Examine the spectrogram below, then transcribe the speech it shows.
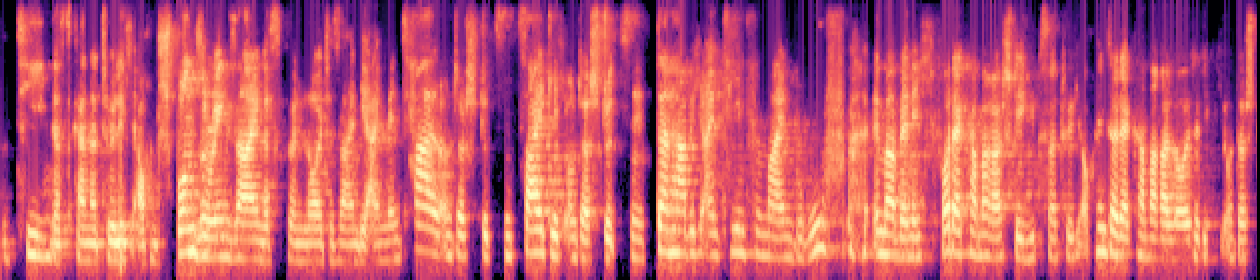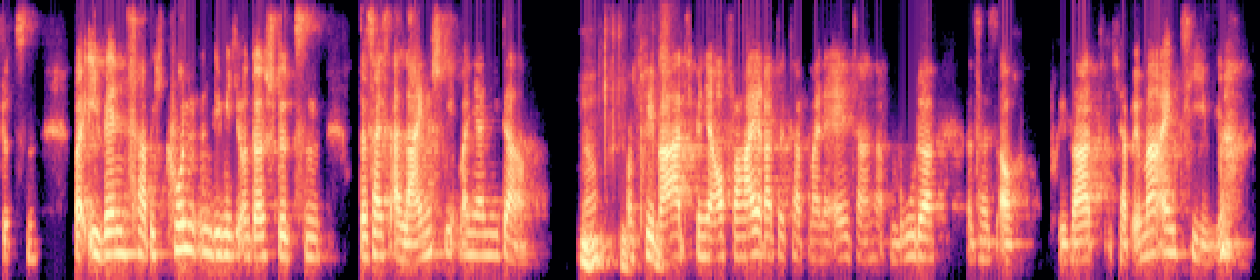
ein Team. Das kann natürlich auch ein Sponsoring sein. Das können Leute sein, die einen mental unterstützen, zeitlich unterstützen. Dann habe ich ein Team für meinen Beruf. Immer wenn ich vor der Kamera stehe, gibt es natürlich auch hinter der Kamera Leute, die mich unterstützen. Bei Events habe ich Kunden, die mich unterstützen. Das heißt, alleine steht man ja nie da. Ja? Mhm, Und privat, ich bin ja auch verheiratet, habe meine Eltern, habe einen Bruder. Das heißt auch privat, ich habe immer ein Team.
